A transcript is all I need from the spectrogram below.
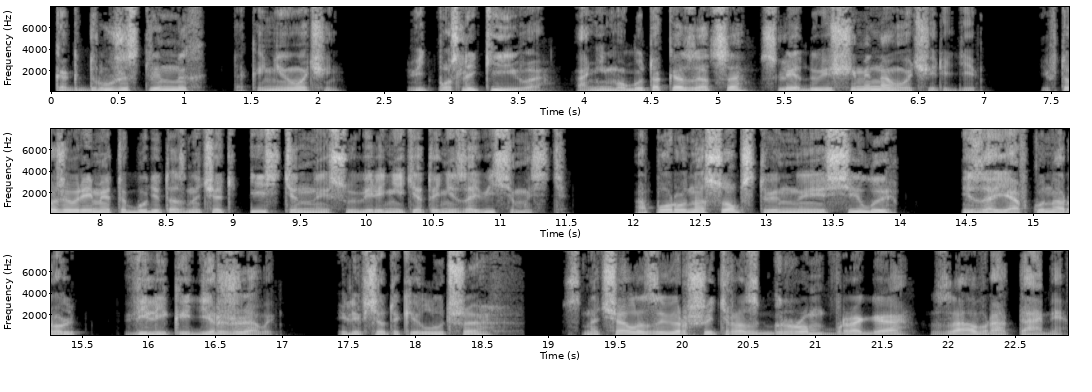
как дружественных, так и не очень. Ведь после Киева они могут оказаться следующими на очереди. И в то же время это будет означать истинный суверенитет и независимость, опору на собственные силы и заявку на роль великой державы. Или все-таки лучше сначала завершить разгром врага за вратами,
